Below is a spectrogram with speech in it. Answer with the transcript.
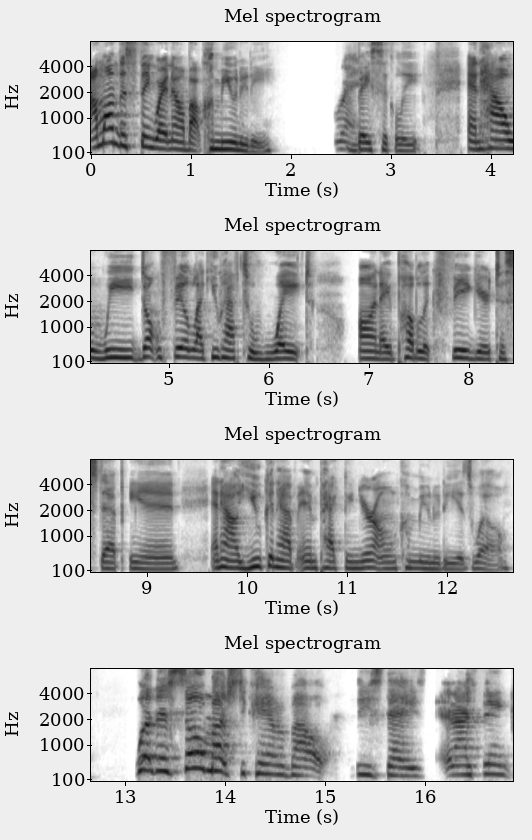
I'm on this thing right now about community, Right. basically, and how we don't feel like you have to wait on a public figure to step in and how you can have impact in your own community as well. Well, there's so much to care about these days, and I think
